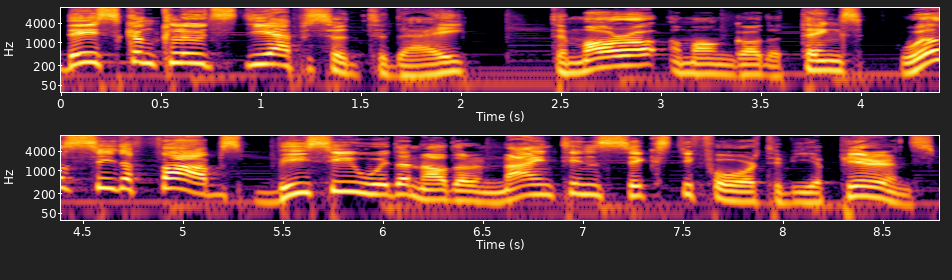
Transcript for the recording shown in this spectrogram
This concludes the episode today tomorrow, among other things, we'll see the Fabs busy with another 1964 TV appearance.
